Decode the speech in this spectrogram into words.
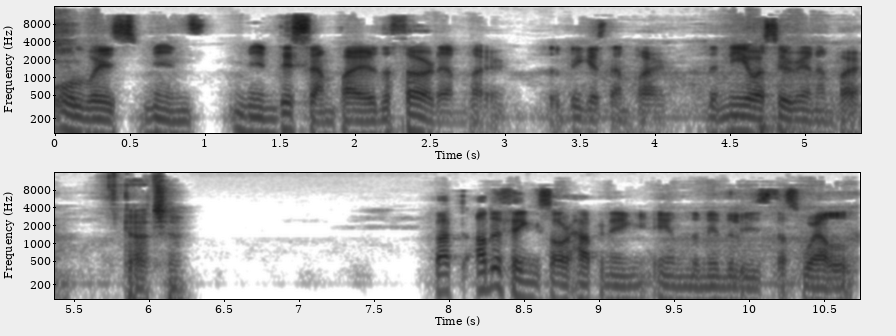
always means mean this empire, the third empire, the biggest empire, the Neo-Assyrian Empire. Gotcha. But other things are happening in the Middle East as well.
